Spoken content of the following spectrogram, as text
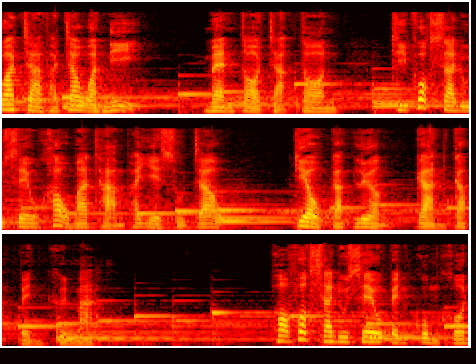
วาจาพระเจ้าวันนี้ แม่นต่อจากตอนที่พวกซาดูเซลเข้ามาถามพระเยซูเจ้า เกี่ยวกับเรื่องการกลับเป็นคืนมา เพราะพวกซาดูเซลเป็นกลุ่มคน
